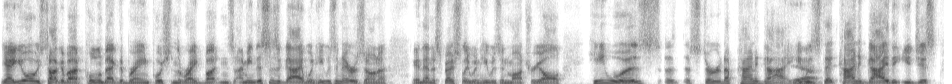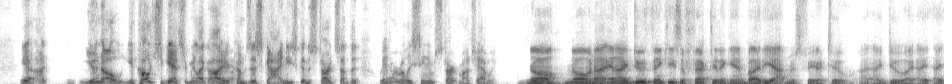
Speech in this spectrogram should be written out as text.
Yeah, you always talk about pulling back the brain, pushing the right buttons. I mean, this is a guy when he was in Arizona, and then especially when he was in Montreal, he was a, a stirred up kind of guy. Yeah. He was that kind of guy that you just, you know, you know, you coached against him. You're like, oh, here comes this guy, and he's going to start something. We haven't really seen him start much, have we? No, no, and I and I do think he's affected again by the atmosphere too. I, I do. I, I, I,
